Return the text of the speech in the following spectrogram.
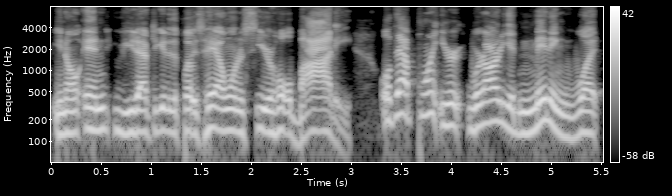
you know, and you'd have to get to the place. Hey, I want to see your whole body. Well, at that point, you're we're already admitting what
